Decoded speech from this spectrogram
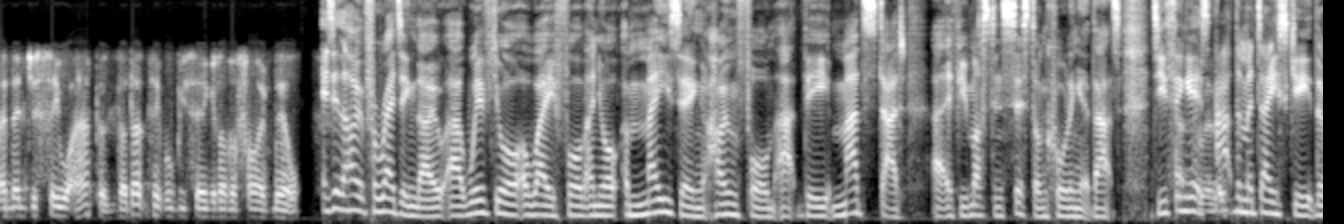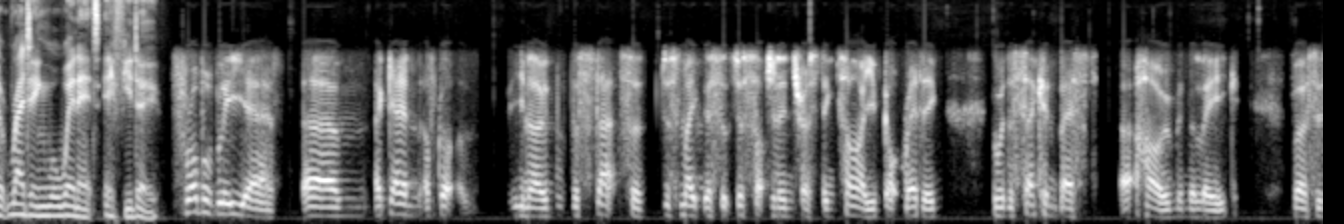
and then just see what happens. I don't think we'll be seeing another 5 0. Is it the hope for Reading, though, uh, with your away form and your amazing home form at the Madstad, uh, if you must insist on calling it that? Do you think Absolutely. it's at the Madejski that Reading will win it if you do? Probably, yes. Um, again, I've got, you know, the, the stats are, just make this just such an interesting tie. You've got Reading, who are the second best at home in the league versus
